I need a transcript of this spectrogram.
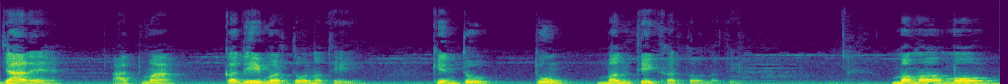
જાણે આત્મા કદી મરતો નથી, કિંતુ તું મનથી ખરતો નથી. મમ મો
